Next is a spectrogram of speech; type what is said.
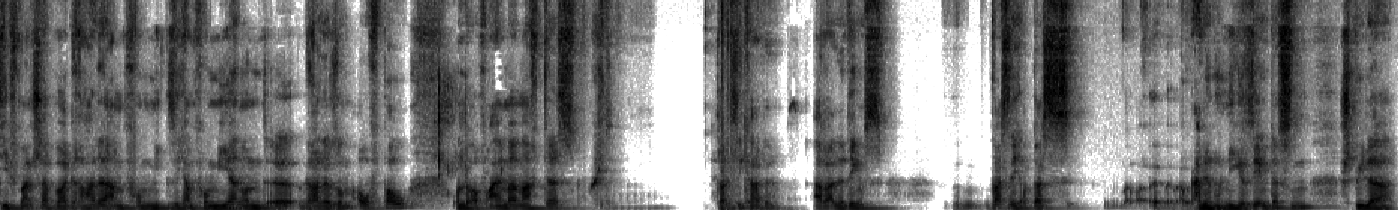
Die Mannschaft war gerade am Formi sich am Formieren und äh, gerade so im Aufbau und auf einmal macht das. Da ist die Karte. Aber allerdings, weiß nicht, ob das äh, habe ich noch nie gesehen, dass ein Spieler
